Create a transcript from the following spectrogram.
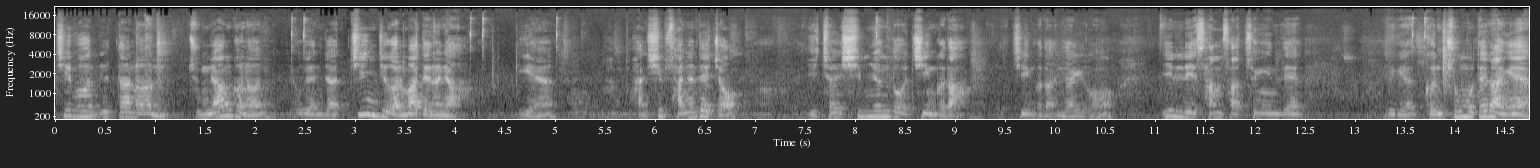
집은 일단은 중요한 거는 여기 이제 진지가 얼마 되느냐 이게 한 14년 됐죠. 2010년도 지은 거다. 지은 거다 이야기고 1, 2, 3, 4층인데 이게 건축물 대장에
